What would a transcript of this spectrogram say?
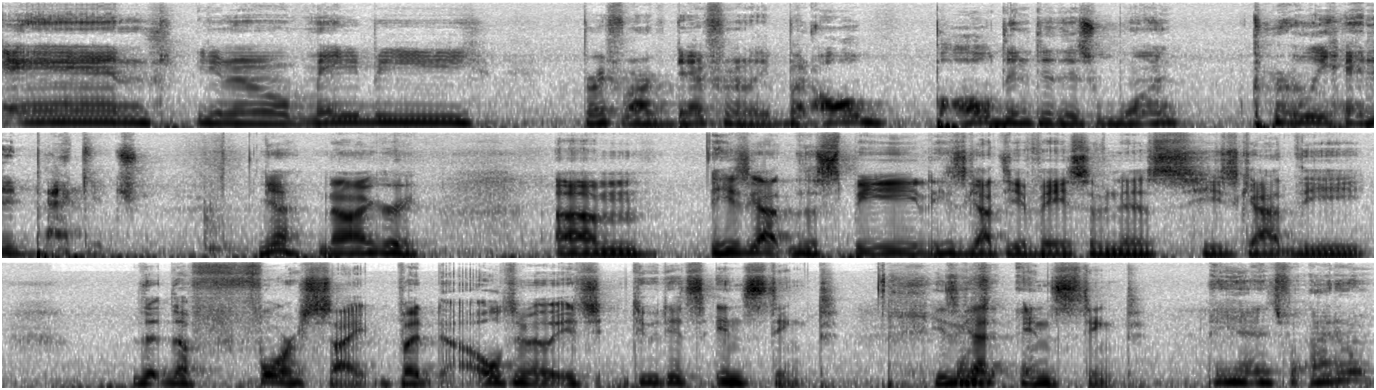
and you know maybe Brett Favre definitely, but all balled into this one curly-headed package. Yeah, no, I agree. Um, he's got the speed, he's got the evasiveness, he's got the the, the foresight, but ultimately, it's dude, it's instinct. He's well, got instinct. Yeah, it's, I don't.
